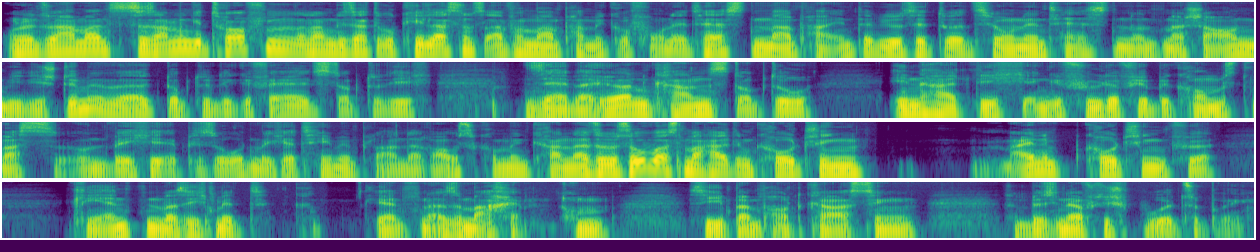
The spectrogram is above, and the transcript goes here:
Und so haben wir uns zusammen getroffen und haben gesagt, okay, lass uns einfach mal ein paar Mikrofone testen, mal ein paar Interviewsituationen testen und mal schauen, wie die Stimme wirkt, ob du dir gefällst, ob du dich selber hören kannst, ob du inhaltlich ein Gefühl dafür bekommst, was und welche Episoden, welcher Themenplan da rauskommen kann. Also sowas mal halt im Coaching, meinem Coaching für Klienten, was ich mit Klienten also mache, um sie beim Podcasting so ein bisschen auf die Spur zu bringen.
